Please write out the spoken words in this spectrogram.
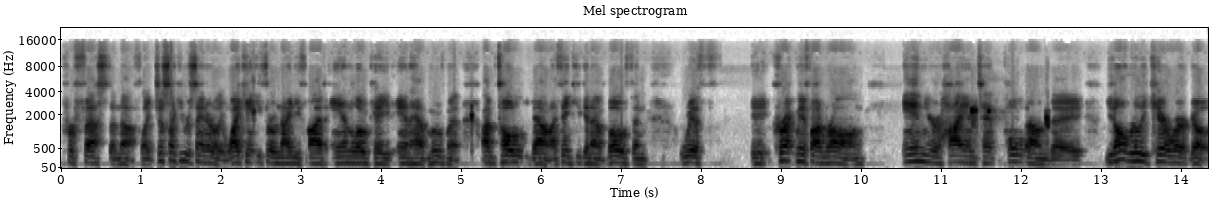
professed enough. Like just like you were saying earlier, why can't you throw 95 and locate and have movement? I'm totally down. I think you can have both. And with, eh, correct me if I'm wrong, in your high intent pull down day, you don't really care where it goes.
